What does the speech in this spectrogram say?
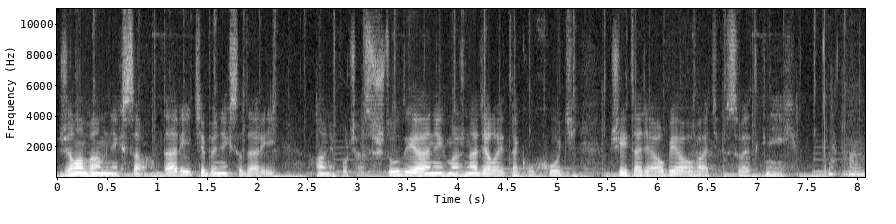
Želám vám, nech sa vám darí, tebe nech sa darí hlavne počas štúdia, nech máš naďalej takú chuť čítať a objavovať svet kníh. Ďakujem.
